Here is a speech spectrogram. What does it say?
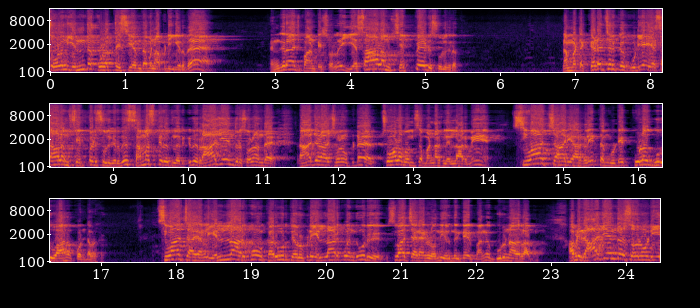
சோழன் எந்த குலத்தை சேர்ந்தவன் அப்படிங்கிறத ரங்கராஜ் பாண்டே சொல்ல எசாலம் செப்பேடு சொல்கிறது. நம்மகிட்ட கிடைச்சிருக்கக்கூடிய எசாலம் செப்பேடு சொல்கிறது சமஸ்கிருதத்துல இருக்குது. ராஜேந்திர சோழன் அந்த ராஜராஜ சோழன் சோழ வம்ச மன்னர்கள் எல்லாருமே சிவாச்சாரியார்களை தங்களுடைய குலகுருவாக கொண்டவர்கள். சிவாச்சாரியார்கள் எல்லாருக்கும் கரூர் தேர் உட்பட எல்லாருக்கும் வந்து ஒரு சிவாச்சாரியார்கள் வந்து இருந்துகிட்டே இருப்பாங்க குருநாதரா இருக்கும் அப்படி ராஜேந்திர சோழனுடைய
